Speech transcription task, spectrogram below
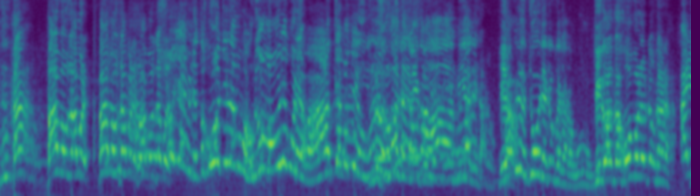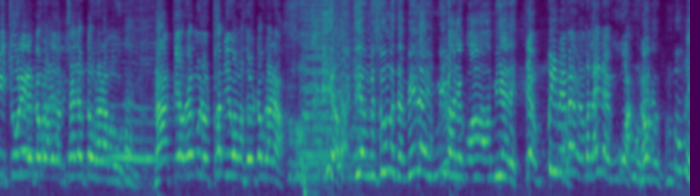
ဟမ်ဘာပုံစားဖို့လဲဘာပုံစားဖို့လဲဘာပုံစားဖို့လဲဆိုရမယ်တကောကြီးသားမဟုတ်ဘူးဒီကောင်မောင်လေးကွာတယ်ကွာတက်မပြေဘူးမလို့မတန်လေကွာမင်းရတယ်ဘာဖြစ်လို့ကျိုးနေထုတ်တာတော့ဒီကောင်သခိုးမလို့တုတ်ထားတာအဲ့ဒီကျိုးလေးနဲ့တုတ်ထားတယ်ဆိုတခြားကြောင့်တုတ်ထားတာမဟုတ်ဘူးငါတယောက်တည်းမလို့ထွက်ပြေးသွားမှဆိုတော့တုတ်ထားတာဒီကဒီကမစိုးမတန်မင်းလိုက်မိပါတယ်ကွာမင်းရတယ်ဟေ့မိပေမဲ့ငါမလိုက်နိုင်ဘူးကွာနော်ဟုတ်လေ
